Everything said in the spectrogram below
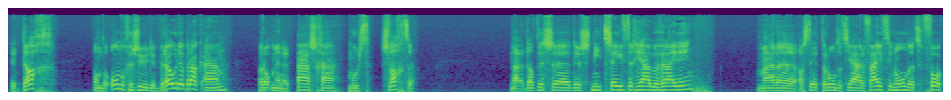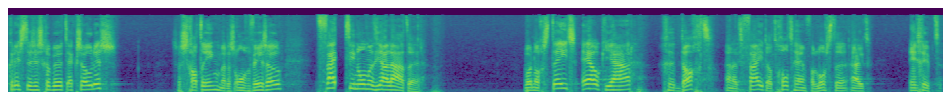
De dag van de ongezuurde broden brak aan, waarop men het paascha moest slachten. Nou, dat is uh, dus niet 70 jaar bevrijding, maar uh, als dit rond het jaar 1500 voor Christus is gebeurd, Exodus, dat is een schatting, maar dat is ongeveer zo. 1500 jaar later wordt nog steeds elk jaar gedacht aan het feit dat God hem verloste uit Egypte.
